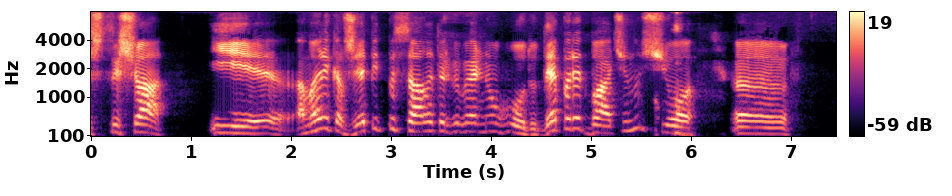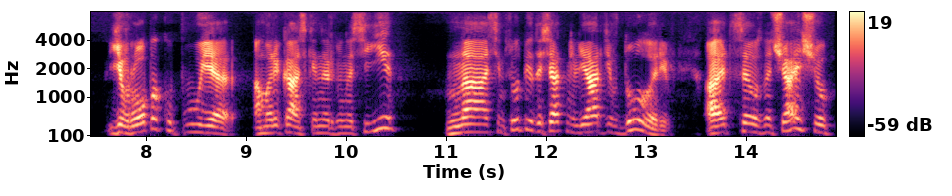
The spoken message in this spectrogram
США і Америка вже підписали торговельну угоду, де передбачено, що е, Європа купує американські енергоносії на 750 мільярдів доларів. А це означає, що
